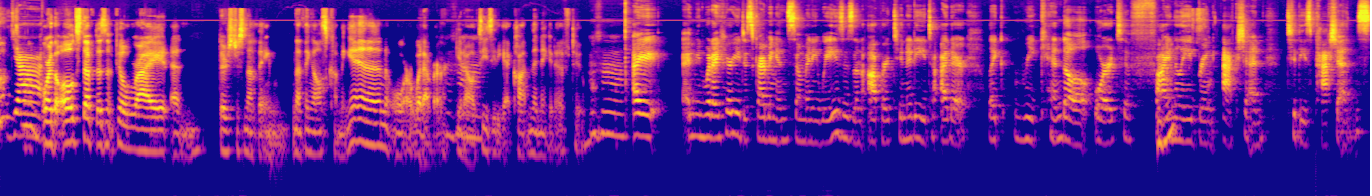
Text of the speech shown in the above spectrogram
yeah. Or the old stuff doesn't feel right and there's just nothing nothing else coming in or whatever. Mm-hmm. You know, it's mm-hmm. easy to get caught in the negative too. Mm-hmm. I I mean, what I hear you describing in so many ways is an opportunity to either like rekindle or to mm-hmm. finally mm-hmm. bring action to these passions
